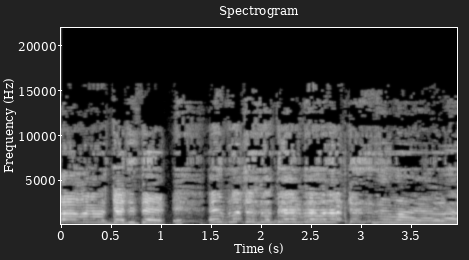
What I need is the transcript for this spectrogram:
ভাই আমার আটকা দিতে এই সন্ধ্যে ভাই আমার আটকা দিতে ভাই আল্লাহ।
